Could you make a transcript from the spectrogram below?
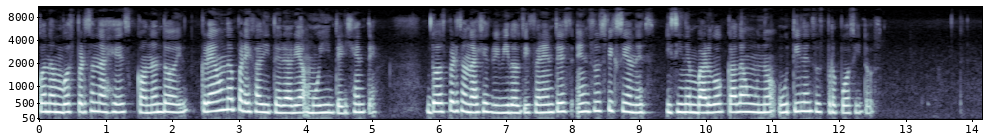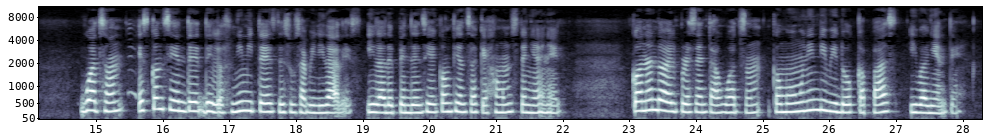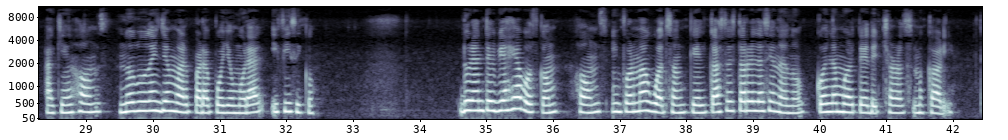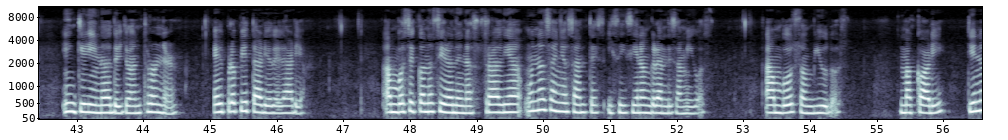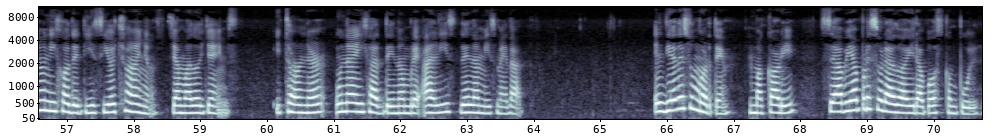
Con ambos personajes, Conan Doyle crea una pareja literaria muy inteligente dos personajes vividos diferentes en sus ficciones y sin embargo cada uno útil en sus propósitos. Watson es consciente de los límites de sus habilidades y la dependencia y confianza que Holmes tenía en él. Conan Doyle presenta a Watson como un individuo capaz y valiente, a quien Holmes no duda en llamar para apoyo moral y físico. Durante el viaje a Boscombe, Holmes informa a Watson que el caso está relacionado con la muerte de Charles McCarty, inquilino de John Turner, el propietario del área. Ambos se conocieron en Australia unos años antes y se hicieron grandes amigos. Ambos son viudos. McCarty tiene un hijo de 18 años llamado James y Turner una hija de nombre Alice de la misma edad. El día de su muerte, Macquarie se había apresurado a ir a Boston Pool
